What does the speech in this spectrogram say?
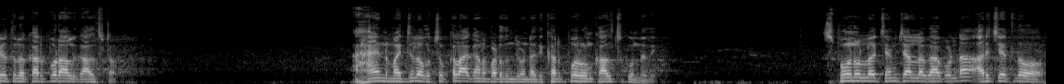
చేతిలో కర్పూరాలు కాల్చడం హ్యాండ్ మధ్యలో ఒక చుక్కలా కనపడుతుంది చూడండి అది కర్పూరం కాల్చుకున్నది. స్పూనుల్లో చెంచాల్లో కాకుండా అరిచేతిలో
